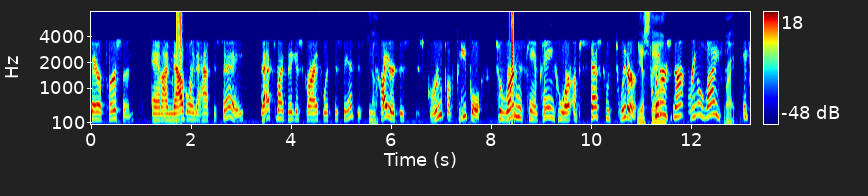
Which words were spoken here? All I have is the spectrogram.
fair person, and I'm now going to have to say that's my biggest gripe with DeSantis. He hired this this group of people to run his campaign who are obsessed with Twitter. Yes, they Twitter's not real life. Right. It's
